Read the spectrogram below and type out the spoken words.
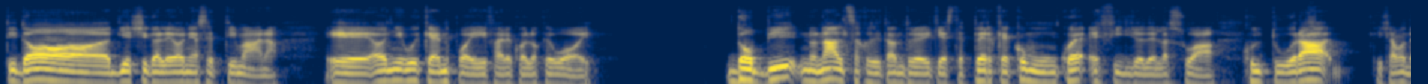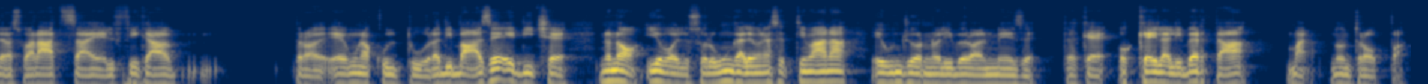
ti do 10 galeoni a settimana e ogni weekend puoi fare quello che vuoi. Dobby non alza così tanto le richieste perché comunque è figlio della sua cultura, diciamo della sua razza elfica però è una cultura di base e dice no no io voglio solo un galeone a settimana e un giorno libero al mese perché ok la libertà ma non troppa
